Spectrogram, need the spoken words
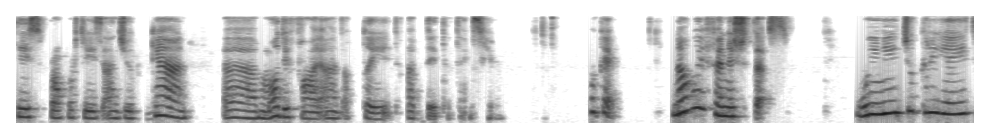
these properties and you can uh, modify and update, update the things here. Okay, now we finish this. We need to create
